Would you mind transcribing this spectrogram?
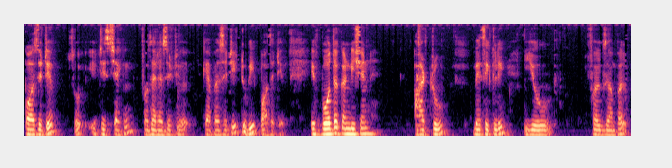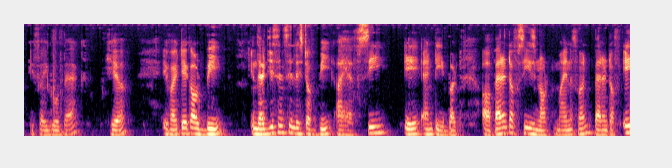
positive so it is checking for the residual capacity to be positive. If both the condition are true basically you for example if i go back here if i take out b in the adjacency list of b i have c a and t but uh, parent of c is not minus 1 parent of a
